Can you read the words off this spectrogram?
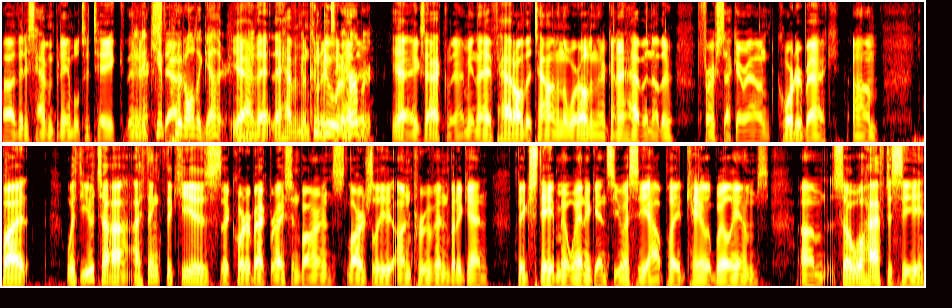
Uh, they just haven't been able to take the Yeah, they next can't step. put it all together. Yeah, they they haven't They been put it together. Yeah, exactly. I mean, they've had all the talent in the world, and they're gonna have another first, second round quarterback. Um, but with Utah, I think the key is the quarterback Bryson Barnes, largely unproven, but again, big statement win against USC, outplayed Caleb Williams. Um, so we'll have to see.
